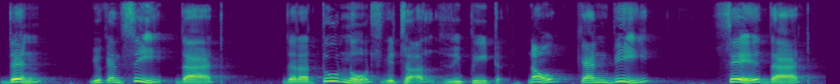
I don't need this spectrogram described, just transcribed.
Then you can see that there are two nodes which are repeated. Now, can we say that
